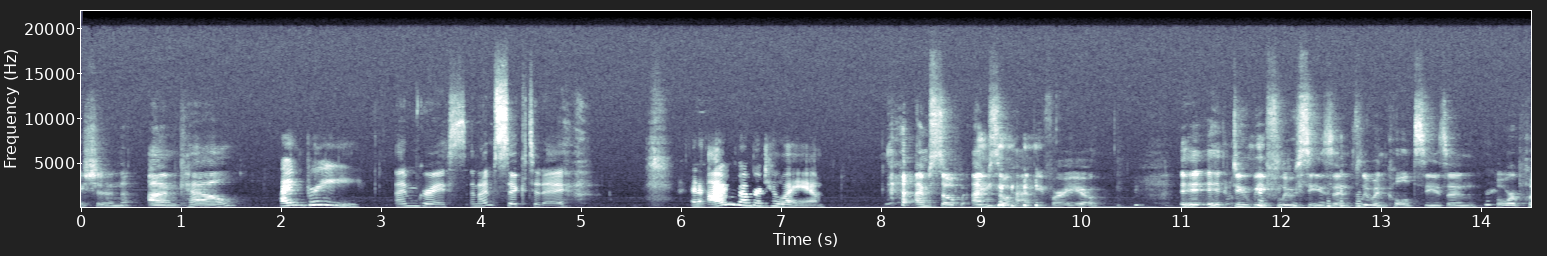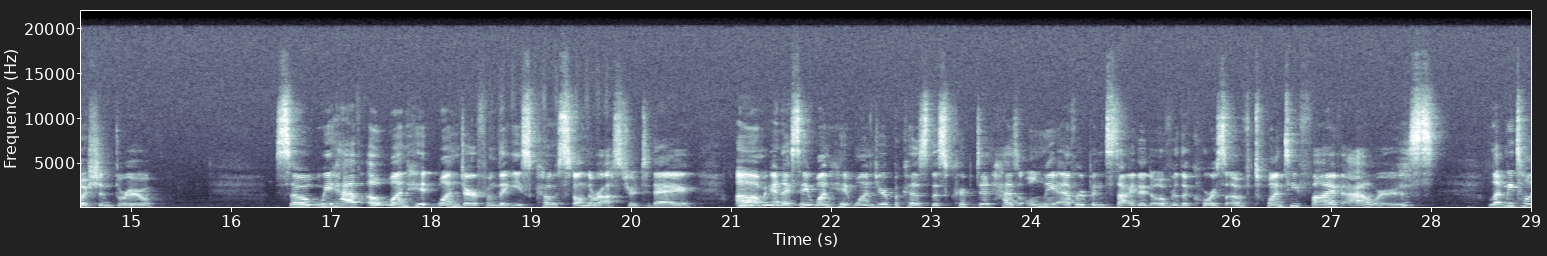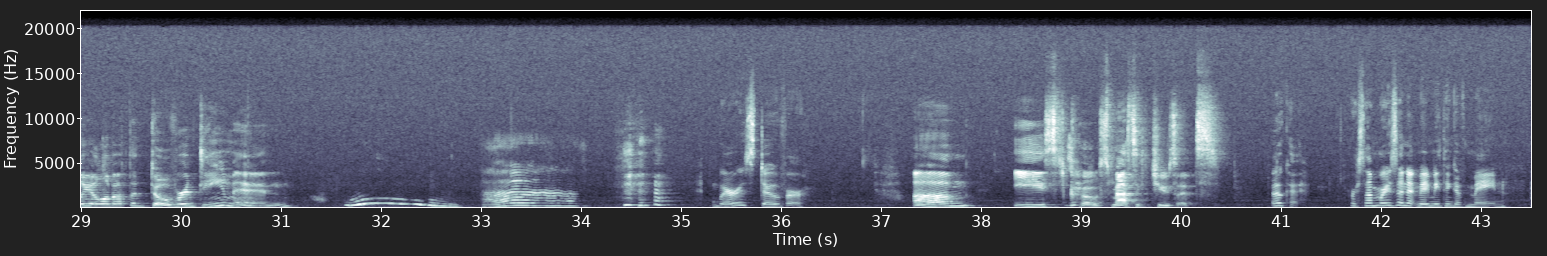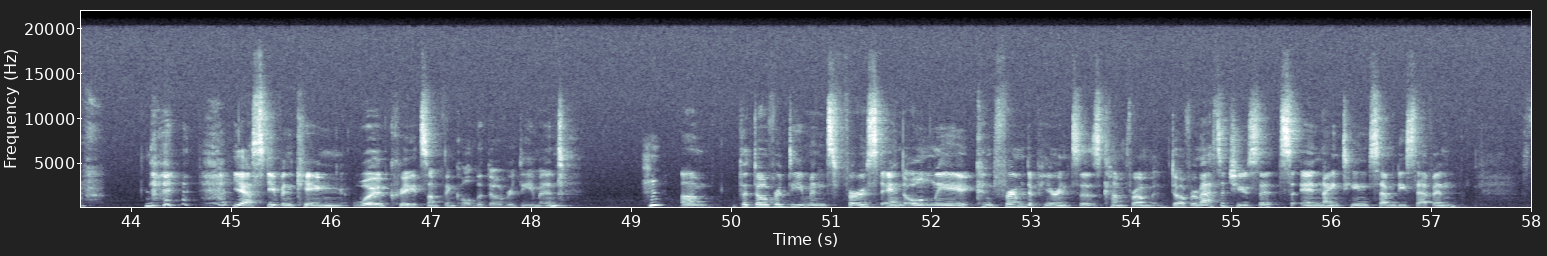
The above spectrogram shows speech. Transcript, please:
Cryptid Creation. I'm Cal. I'm Bree. I'm Grace, and I'm sick today. And I remembered who I am. I'm so I'm so happy for you. It, it do be flu season, flu and cold season, but we're pushing through. So we have a one-hit wonder from the East Coast on the roster today. Um, and I say one-hit wonder because this cryptid has only ever been sighted over the course of 25 hours. Let me tell you all about the Dover Demon. Ooh. Ah. Where is Dover? Um, East Coast, Massachusetts. Okay. For some reason, it made me think of Maine. yeah, Stephen King would create something called the Dover Demon. um, the Dover Demon's first and only confirmed appearances come from Dover, Massachusetts in 1977.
